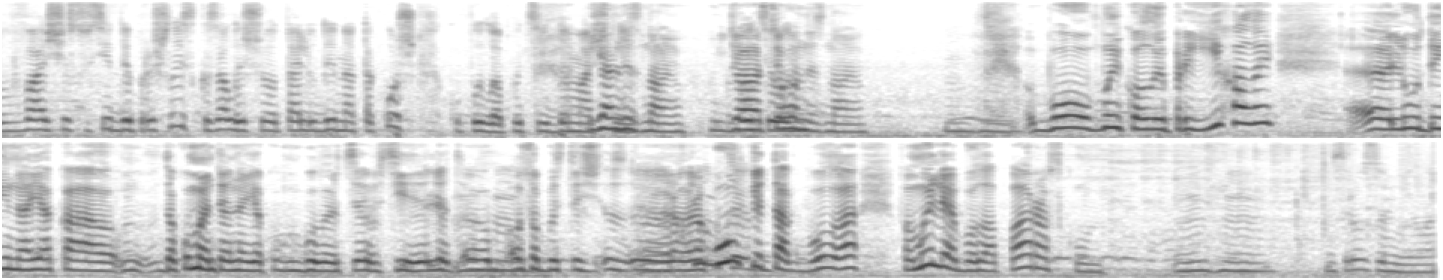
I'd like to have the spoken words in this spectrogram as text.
ваші сусіди прийшли і сказали, що та людина також купила по цій домашній. Я не знаю. Я цього- цього не знаю. Мгм. Бо ми коли приїхали, е, людина, яка документи на яку були це всі Мгм. особисті е, Рахунки. рахунки, так була фамілія була Параскун. Мгм. Зрозуміло.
